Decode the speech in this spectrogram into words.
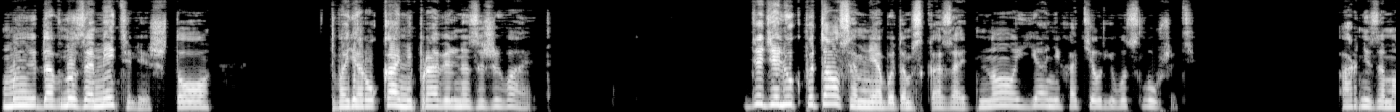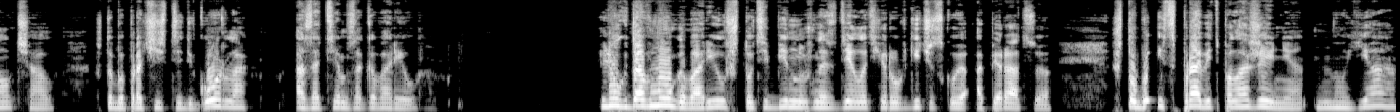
Мы давно заметили, что Твоя рука неправильно заживает. Дядя Люк пытался мне об этом сказать, но я не хотел его слушать. Арни замолчал, чтобы прочистить горло, а затем заговорил. Люк давно говорил, что тебе нужно сделать хирургическую операцию, чтобы исправить положение, но я,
